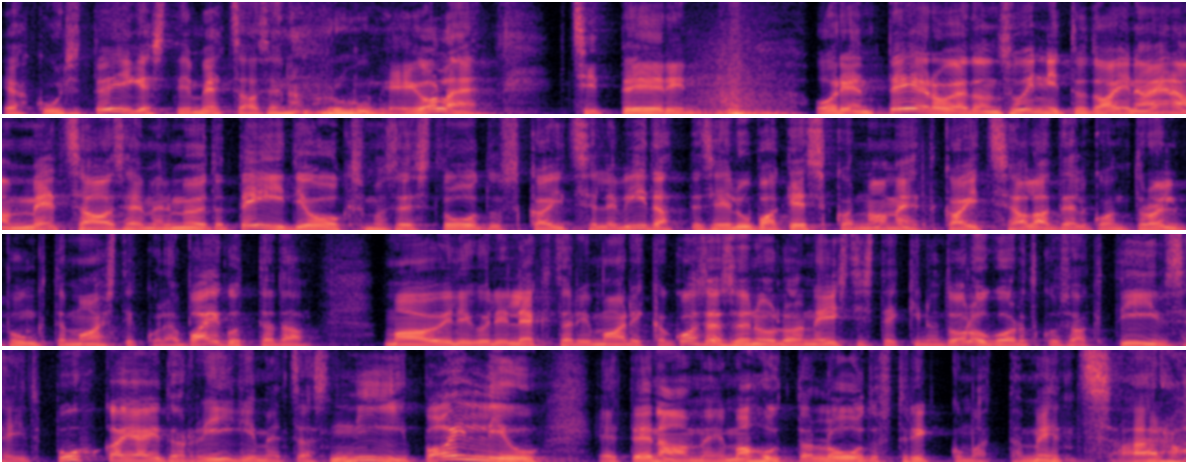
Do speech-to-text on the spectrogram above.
jah, kuulsite õigesti, metsas enam ruumi ei ole. tsiteerin orienteerujad on sunnitud aina enam metsa asemel mööda teid jooksma, sest looduskaitsele viidates ei luba Keskkonnaamet kaitsealadel kontrollpunkte maastikule paigutada. Maaülikooli lektori Marika Kose sõnul on Eestis tekkinud olukord, kus aktiivseid puhkajaid on riigimetsas nii palju, et enam ei mahuta loodust rikkumata metsa ära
